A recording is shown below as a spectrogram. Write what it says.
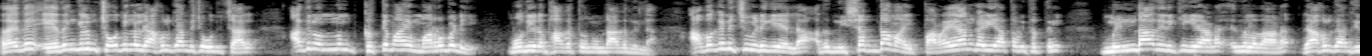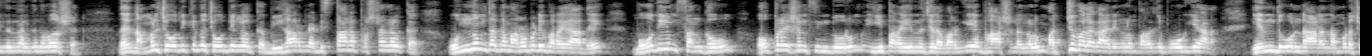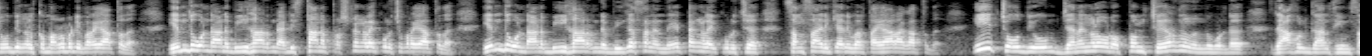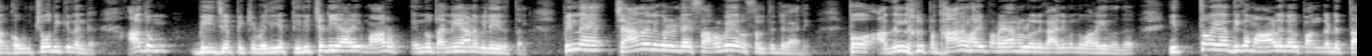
അതായത് ഏതെങ്കിലും ചോദ്യങ്ങൾ രാഹുൽ ഗാന്ധി ചോദിച്ചാൽ അതിനൊന്നും കൃത്യമായ മറുപടി മോദിയുടെ ഭാഗത്തു നിന്നുണ്ടാകുന്നില്ല അവഗണിച്ചു വിടുകയല്ല അത് നിശബ്ദമായി പറയാൻ കഴിയാത്ത വിധത്തിൽ മിണ്ടാതിരിക്കുകയാണ് എന്നുള്ളതാണ് രാഹുൽ ഗാന്ധി ഇതിന് നൽകുന്ന വേർഷൻ. അതായത് നമ്മൾ ചോദിക്കുന്ന ചോദ്യങ്ങൾക്ക് ബീഹാറിന്റെ അടിസ്ഥാന പ്രശ്നങ്ങൾക്ക് ഒന്നും തന്നെ മറുപടി പറയാതെ മോദിയും സംഘവും ഓപ്പറേഷൻ സിന്ദൂറും ഈ പറയുന്ന ചില വർഗീയ ഭാഷണങ്ങളും മറ്റു പല കാര്യങ്ങളും പറഞ്ഞു പോവുകയാണ്. എന്തുകൊണ്ടാണ് നമ്മുടെ ചോദ്യങ്ങൾക്ക് മറുപടി പറയാത്തത്? എന്തുകൊണ്ടാണ് ബീഹാറിന്റെ അടിസ്ഥാന പ്രശ്നങ്ങളെക്കുറിച്ച് പറയാത്തത്? എന്തുകൊണ്ടാണ് ബീഹാറിന്റെ വികസന നേട്ടങ്ങളെക്കുറിച്ച് സംസാരിക്കാൻ ഇവർ തയ്യാറാകാത്തത്? ഈ ചോദ്യവും ജനങ്ങളോടൊപ്പം ചേർന്ന് നിന്നുകൊണ്ട് രാഹുൽ ഗാന്ധിയും സംഘവും ചോദിക്കുന്നുണ്ട്. അതും ബി ജെ പിക്ക് വലിയ തിരിച്ചടിയായി മാറും എന്നു തന്നെയാണ് വിലയിരുത്തൽ. പിന്നെ ചാനലുകളുടെ സർവേ റിസൾട്ടിന്റെ കാര്യം. ഇപ്പോൾ അതിൽ ഒരു പ്രധാനമായി പറയാനുള്ള ഒരു കാര്യമെന്ന് പറയുന്നത് ഇത്രയധികം ആളുകൾ പങ്കെടുത്ത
